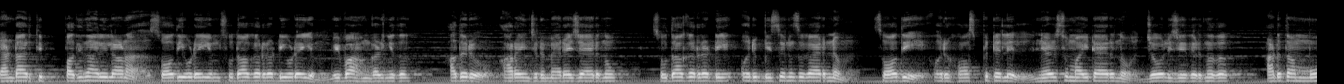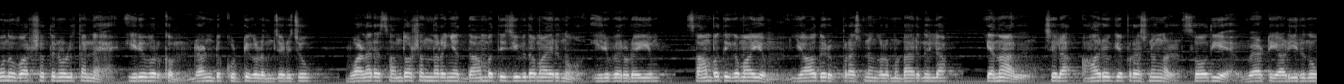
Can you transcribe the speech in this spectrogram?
രണ്ടായിരത്തി പതിനാലിലാണ് സോദിയുടെയും സുധാകർ റെഡ്ഡിയുടെയും വിവാഹം കഴിഞ്ഞത്. അതൊരു അറേഞ്ച്ഡ് മാരേജ് ആയിരുന്നു. സുധാകർ റെഡ്ഡി ഒരു ബിസിനസ്സുകാരനും സ്വാതി ഒരു ഹോസ്പിറ്റലിൽ നഴ്സുമായിട്ടായിരുന്നു ജോലി ചെയ്തിരുന്നത്. അടുത്ത മൂന്ന് വർഷത്തിനുള്ളിൽ തന്നെ ഇരുവർക്കും രണ്ട് കുട്ടികളും ജനിച്ചു. വളരെ സന്തോഷം നിറഞ്ഞ ദാമ്പത്യ ജീവിതമായിരുന്നു ഇരുവരുടെയും. സാമ്പത്തികമായും യാതൊരു പ്രശ്നങ്ങളും ഉണ്ടായിരുന്നില്ല. എന്നാൽ ചില ആരോഗ്യ പ്രശ്നങ്ങൾ സോദിയെ വേട്ടയാടിയിരുന്നു.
